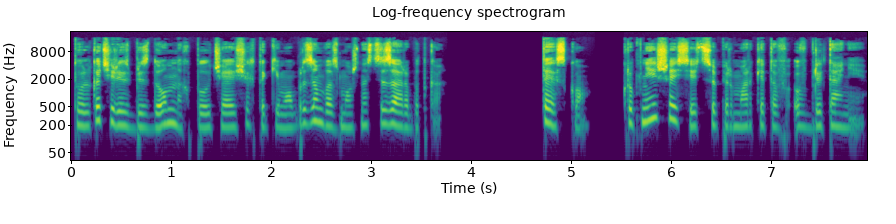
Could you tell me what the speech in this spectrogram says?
только через бездомных, получающих таким образом возможность заработка. Tesco — крупнейшая сеть супермаркетов в Британии.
